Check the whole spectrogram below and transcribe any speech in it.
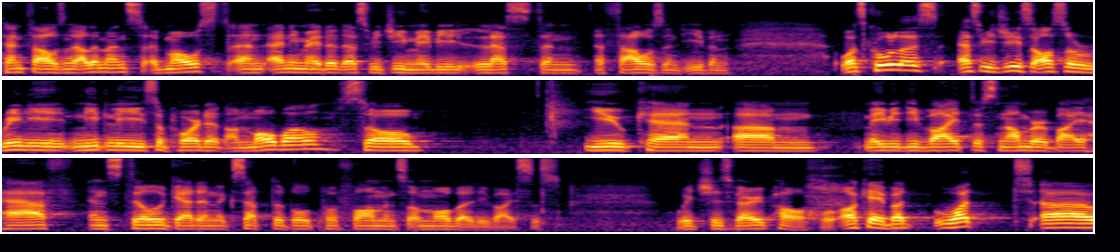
10,000 elements at most, and animated SVG maybe less than 1,000 even. What's cool is SVG is also really neatly supported on mobile, so you can um, maybe divide this number by half and still get an acceptable performance on mobile devices, which is very powerful. Okay, but what, uh,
